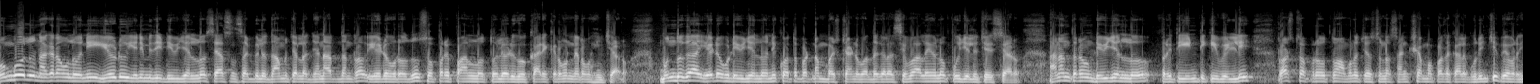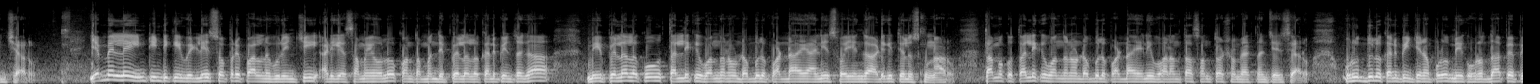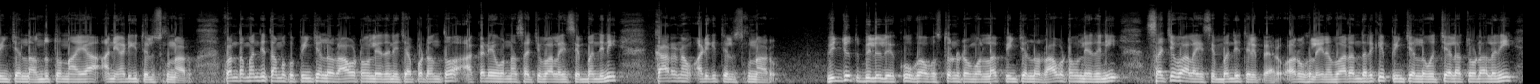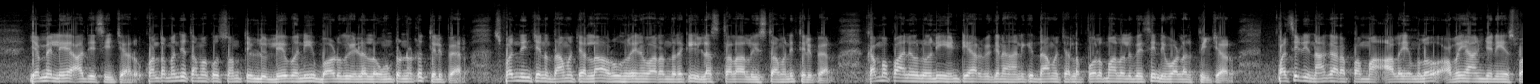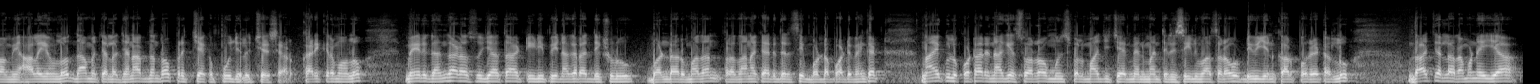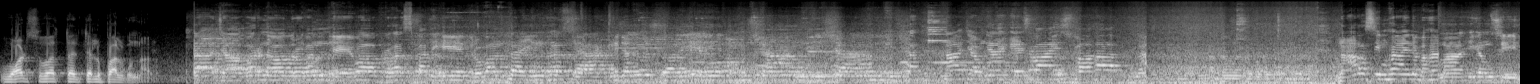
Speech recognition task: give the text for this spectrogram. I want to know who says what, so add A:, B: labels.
A: ఒంగోలు నగరంలోని ఏడు ఎనిమిది డివిజన్లో శాసనసభ్యులు దామచల్ల జనార్దన్ రావు ఏడవ రోజు సుపరిపాలనలో తొలడుగు కార్యక్రమం నిర్వహించారు. ముందుగా ఏడవ డివిజన్లోని కొత్తపట్నం బస్టాండ్ వద్ద గల శివాలయంలో పూజలు చేశారు. అనంతరం డివిజన్లో ప్రతి ఇంటికి వెళ్ళి రాష్ట్ర ప్రభుత్వం అమలు చేస్తున్న సంక్షేమ పథకాల గురించి వివరించారు. ఎమ్మెల్యే ఇంటింటికి వెళ్ళి సుపరిపాలన గురించి అడిగే సమయంలో కొంతమంది పిల్లలు కనిపించగా మీ పిల్లలకు తల్లికి వందనం డబ్బులు పడ్డాయా? అని స్వయంగా అడిగి తెలుసుకున్నారు. తమకు తల్లికి వందనం డబ్బులు పడ్డాయని వారంతా సంతోషం వ్యక్తం చేశారు. వృద్ధులు కనిపించినప్పుడు మీకు వృద్ధాప్య పింఛన్లు అందుతున్నాయా అని అడిగి తెలుసుకున్నారు. కొంతమంది తమకు పింఛన్లు రావటం లేదని చెప్పడంతో అక్కడే ఉన్న సచివాలయ సిబ్బందిని కారణం అడిగి తెలుసుకున్నారు. విద్యుత్ బిల్లులు ఎక్కువగా వస్తుండటం వల్ల పింఛన్లు రావటం లేదని సచివాలయ సిబ్బంది తెలిపారు. అర్హులైన వారందరికీ పింఛన్లు వచ్చేలా చూడాలని ఎమ్మెల్యే ఆదేశించారు. కొంతమంది తమకు సొంత ఇళ్ళు లేవని బాడుగ ఇళ్ళలో ఉంటున్నట్టు తెలిపారు. స్పందించిన దామచల్ల అర్హులైన వారందరికీ ఇళ్ళ స్థలాలు ఇస్తామని తెలిపారు. కమ్మపాలెంలోని ఎన్టీఆర్ విగ్రహానికి దామచల్ల పూలమాలలు వేసి నివాళులర్పించారు. పసిడి నాగారప్పమ్మ ఆలయంలో అభయాంజనేయ స్వామి ఆలయంలో దామచల్ల జనార్దన్ రావు ప్రత్యేక పూజలు చేశారు. కార్యక్రమంలో మేయర్ గంగాడ సుజాత టీడీపీ నగరాధ్యక్షుడు బండారు మదన్ ప్రధాన కార్యదర్శి బొడ్డపాటి వెంకట్ నాయకులు కొటారి నాగేశ్వరరావు మున్సిపల్ మాజీ చైర్మన్ మంత్రి శ్రీనివాసరావు డివిజన్ కార్పొరేటర్లు దాచర్ల రమణయ్య వార్డ్స్వర్త్ తదితరులు పాల్గొన్నారు.
B: ధ్రువంత నారసింహాయ మహిగం శ్రీ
